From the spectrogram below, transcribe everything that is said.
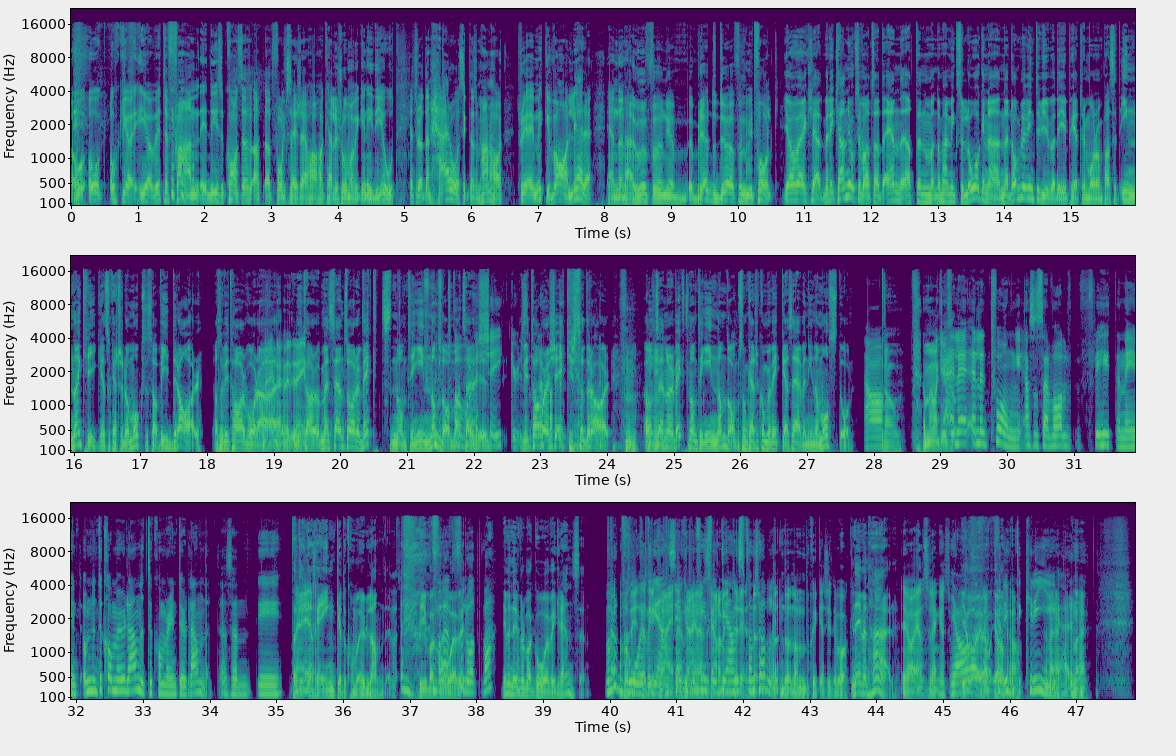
Och, och, och jag, jag vet inte fan, det är så konstigt att, att folk säger så här, "Haha, Kalle Schulman vilken idiot. Jag tror att den här åsikten som han har, tror jag är mycket vanligare än den här, varför är jag beredd att dö för mitt folk? Ja, verkligen. Men det kan ju också vara så att, en, att den, de här mixologerna, när de blev intervjuade i P3 Morgonpasset innan kriget, så kanske de också sa, vi drar. Alltså vi tar våra... Nej, nej, nej. Vi tar, men sen så har det väckts någonting inom dem. tar att så här, våra shakers vi tar våra shakers och drar. Och sen har det väckts någonting inom dem som kanske kommer väckas även inom oss då. Ja. Ja, ja men man kan ju... Eller, eller tvång, alltså så här, valfriheten är ju inte, om du inte kommer ur landet så kommer du inte ur landet. Alltså, det, För att det är ganska enkelt att komma ur landet. Det är bara att gå va, över, förlåt, va? ja, men det är väl bara att gå över gränsen. Vadå Fast gå det- fast över gränsen? Ukraina Det finns väl gränskontroller? De, de, de skickas ju tillbaka. Nej, men här. Ja, än så länge. Så. Ja, Ja, ja, ja. det är inte krig nej, här. Nej.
